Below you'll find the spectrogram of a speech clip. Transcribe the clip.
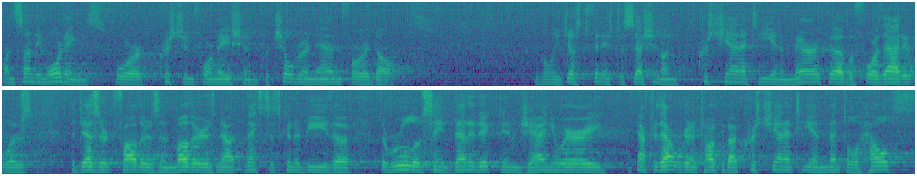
on Sunday mornings for Christian formation for children and for adults. We've only just finished a session on Christianity in America. Before that, it was the Desert Fathers and Mothers. Now, next, it's going to be the, the Rule of St. Benedict in January. After that, we're going to talk about Christianity and mental health.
